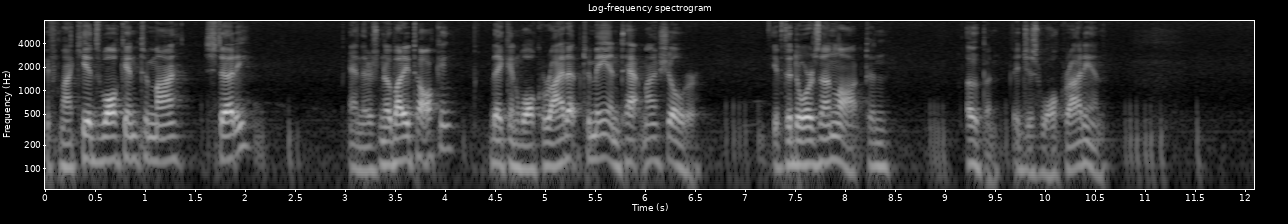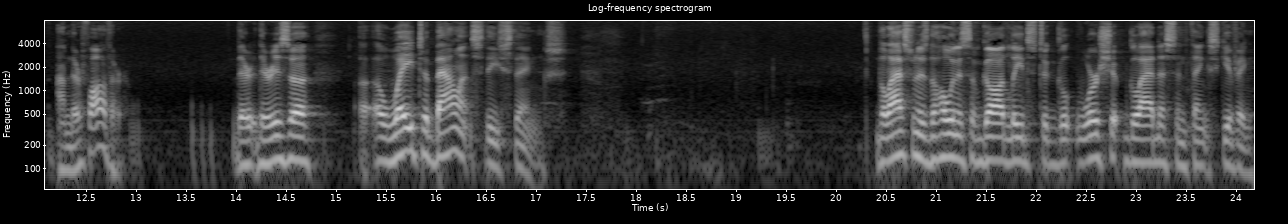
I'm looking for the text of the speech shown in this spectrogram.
If my kids walk into my study and there's nobody talking, they can walk right up to me and tap my shoulder. If the door's unlocked and open, they just walk right in. I'm their father. There, there is a, a way to balance these things. The last one is the holiness of God leads to worship, gladness, and thanksgiving.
